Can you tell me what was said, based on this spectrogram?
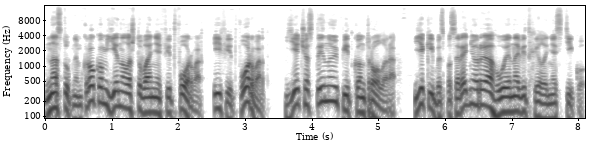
Наступним кроком є налаштування feed-forward, і feed-forward є частиною підконтролера, який безпосередньо реагує на відхилення стіку.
